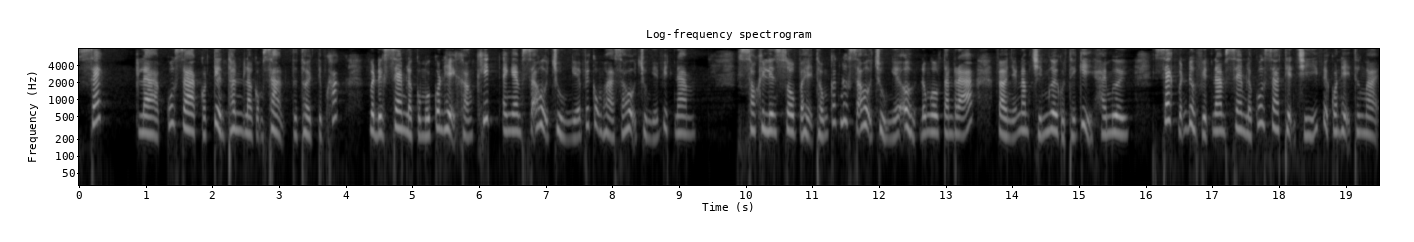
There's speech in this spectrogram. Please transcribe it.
Séc là quốc gia có tiền thân là Cộng sản từ thời Tiệp Khắc và được xem là có mối quan hệ kháng khít anh em xã hội chủ nghĩa với Cộng hòa xã hội chủ nghĩa Việt Nam. Sau khi Liên Xô và hệ thống các nước xã hội chủ nghĩa ở Đông Âu tan rã vào những năm 90 của thế kỷ 20, Séc vẫn được Việt Nam xem là quốc gia thiện trí về quan hệ thương mại.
